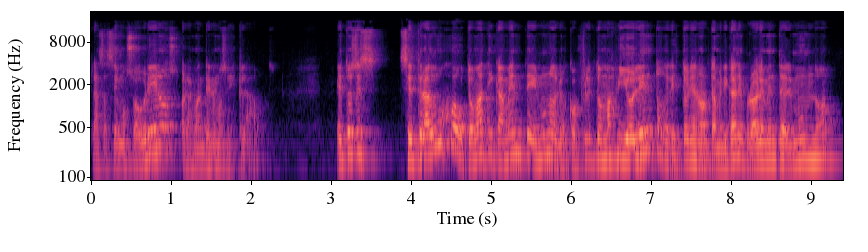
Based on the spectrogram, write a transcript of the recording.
¿Las hacemos obreros o las mantenemos esclavos? Entonces, se tradujo automáticamente en uno de los conflictos más violentos de la historia norteamericana y probablemente del mundo,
